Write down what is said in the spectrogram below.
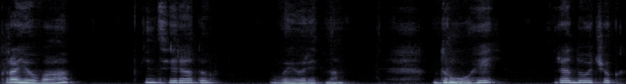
Краєва в кінці ряду виворітна. Другий рядочок,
